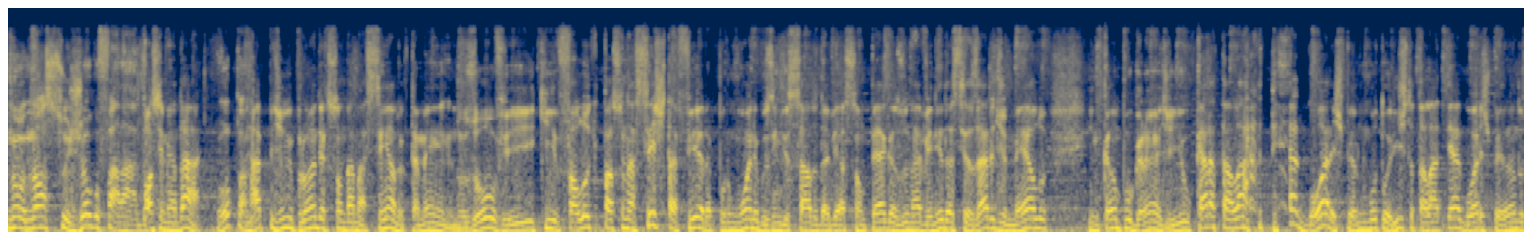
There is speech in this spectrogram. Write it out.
no nosso jogo falado. Posso emendar? Opa. Rapidinho pro Anderson Damasceno, que também nos ouve e que falou que passou na sexta-feira por um ônibus enguiçado da aviação Pegasus na Avenida Cesário de Melo, em Campo Grande. E o cara tá lá até agora esperando, o motorista tá lá até agora esperando,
